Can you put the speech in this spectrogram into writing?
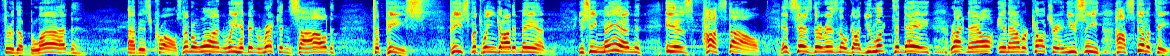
through the blood of his cross. Number one, we have been reconciled to peace, peace between God and man. You see, man is hostile. It says there is no God. You look today, right now, in our culture, and you see hostility.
